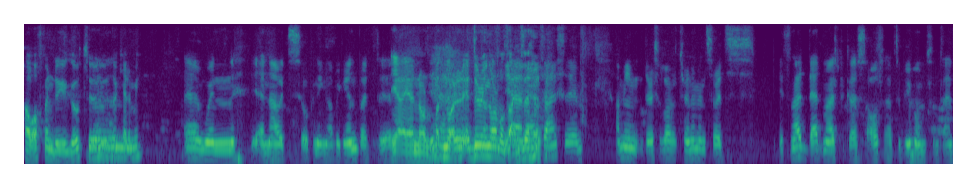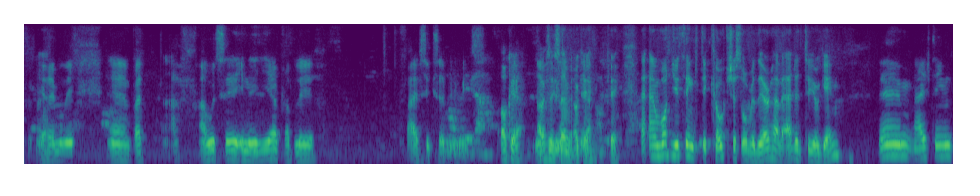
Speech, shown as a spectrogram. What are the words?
How often do you go to the Um, academy? Uh, when yeah, now it's opening up again, but uh, Yeah, yeah, normal. But no, uh, during normal times. Yeah, normal times. Um, I mean, there's a lot of tournaments, so it's it's not that much because I also have to be home sometimes with my Yeah. family. Um, but uh, I would say in a year, probably five, six, seven weeks. okay, Yeah, five, six, seven. Okay, yeah. okay. And what do you think the coaches over there have added to your game? Um, I think.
